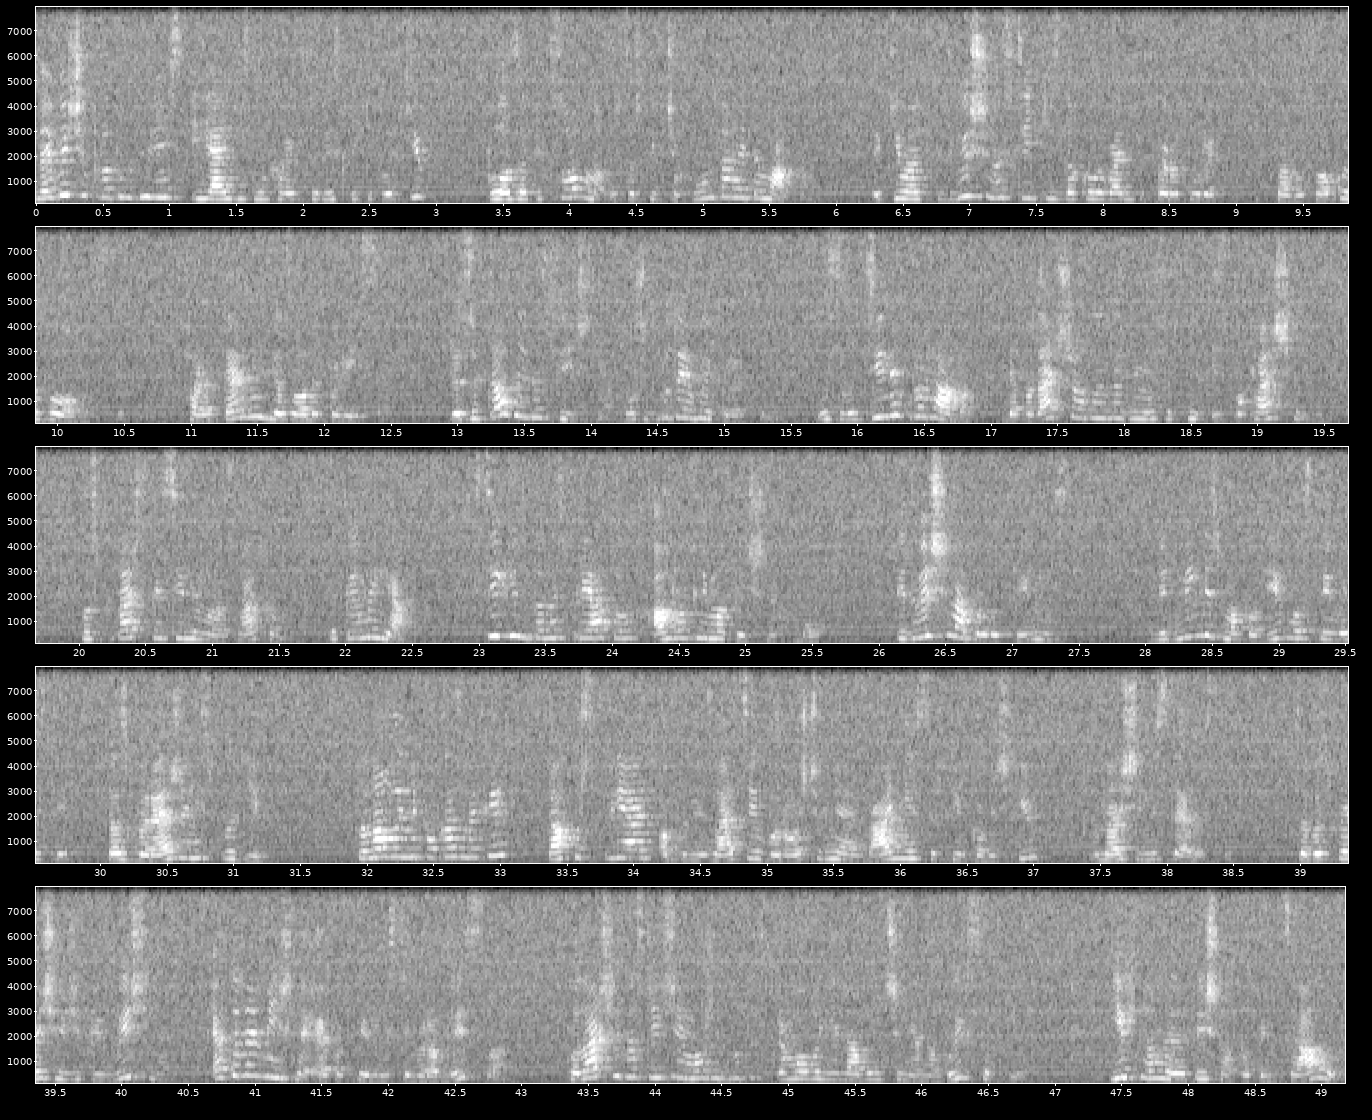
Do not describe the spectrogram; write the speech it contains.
Найвищу продуктивність і якісні характеристики плодів було зафіксовано у сортів чаклун та гайдамака, які мають підвищену стійкість до коливань температури та високої вологості, характерні для зони полісся. Результати дослідження можуть бути використані у селекційних програмах для подальшого виведення сортів із покращеними господарсько-цінними ознаками, такими як стійкість до несприятливих агрокліматичних умов, підвищена продуктивність, відмінні смакові властивості та збереженість плодів. Встановлені показники також сприяють оптимізації вирощування ранніх сортів кабачків у нашій місцевості, забезпечуючи підвищення економічної ефективності виробництва. Подальші дослідження можуть бути спрямовані на вивчення нових сортів, енергетичного потенціалу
